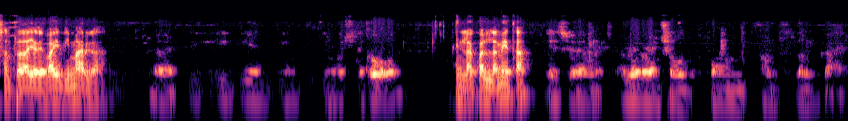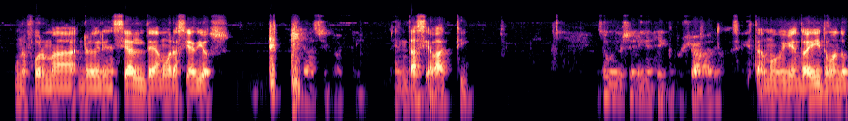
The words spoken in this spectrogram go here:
Sampradaya de Vaidhi Marga, uh, in, in, in which the goal en la cual la meta, is a reverential form of love God, una forma reverencial de amor hacia Dios, Bhakti. en Dasya Bhakti. So we were sitting and taking Así que estábamos viviendo ahí, tomando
